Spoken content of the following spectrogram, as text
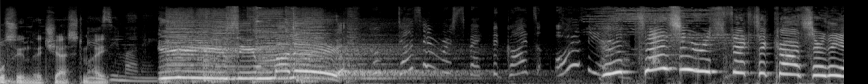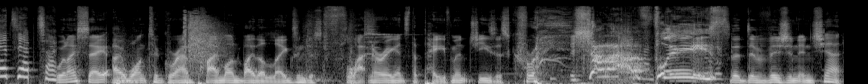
What's in the chest, mate? Easy money. Easy money! Who doesn't respect the gods or the Who doesn't respect the gods or the Adepti? When I say I want to grab Paimon by the legs and just flatten her against the pavement, Jesus Christ. Shut up, please! The division in chat.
